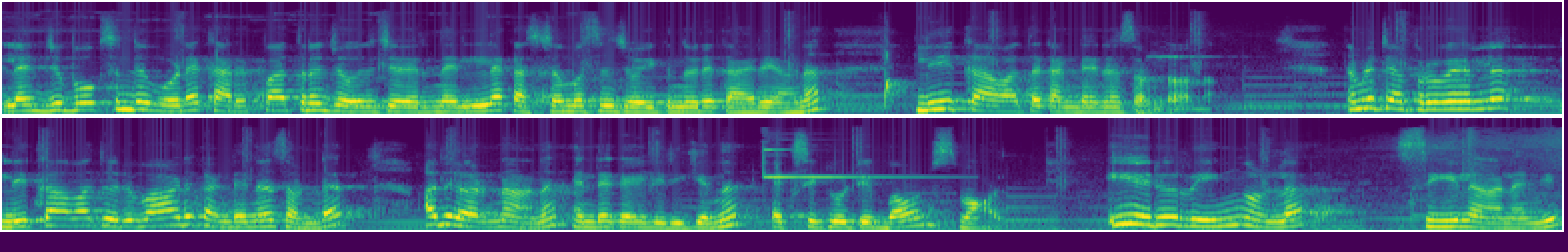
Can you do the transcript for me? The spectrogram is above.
ലഞ്ച് ബോക്സിന്റെ കൂടെ കറിപ്പാത്രം ചോദിച്ചു വരുന്ന എല്ലാ കസ്റ്റമേഴ്സും ചോദിക്കുന്ന ഒരു കാര്യമാണ് ലീക്ക് ആവാത്ത കണ്ടെയ്നേഴ്സ് ഉണ്ടോ എന്ന്. നമ്മുടെ ടെപ്പർവെയറിൽ ലീക്ക് ആവാത്ത ഒരുപാട് കണ്ടെയ്നേഴ്സ് ഉണ്ട്. അതിലൊരെണ്ണമാണ് എന്റെ കയ്യിലിരിക്കുന്ന എക്സിക്യൂട്ടീവ് ബൗൺ സ്മോൾ ഈ ഒരു റിംഗ് ഉള്ള സീലാണെങ്കിൽ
